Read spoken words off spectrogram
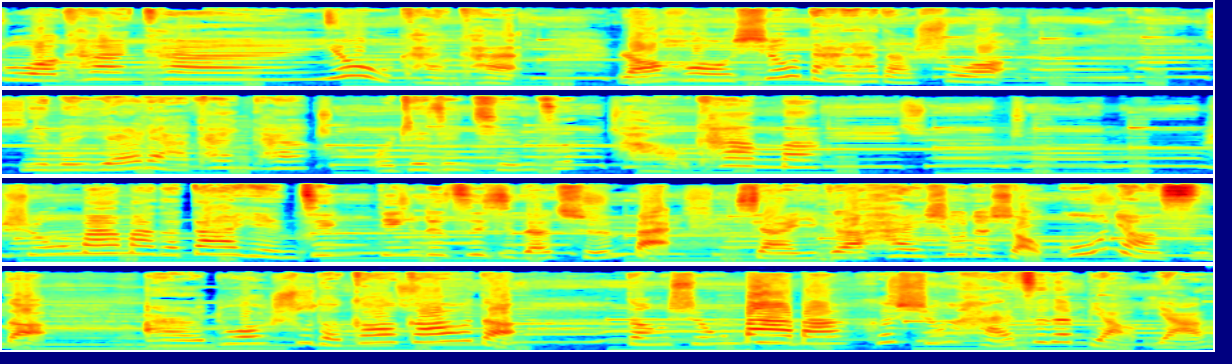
左看看，右看看，然后羞答答地说。你们爷俩看看我这件裙子好看吗？熊妈妈的大眼睛盯着自己的裙摆，像一个害羞的小姑娘似的，耳朵竖得高高的，等熊爸爸和熊孩子的表扬。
